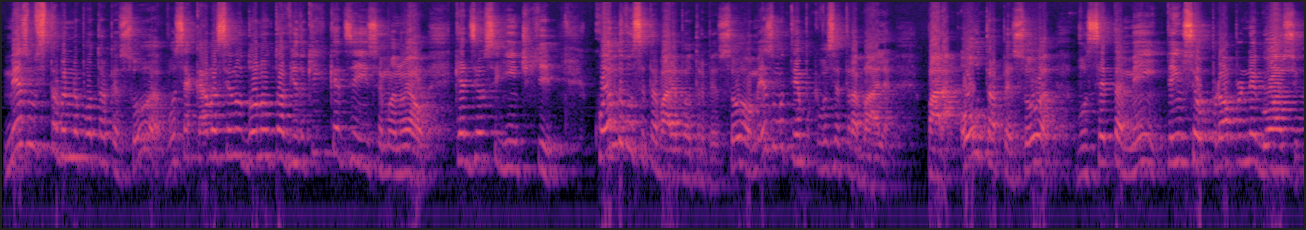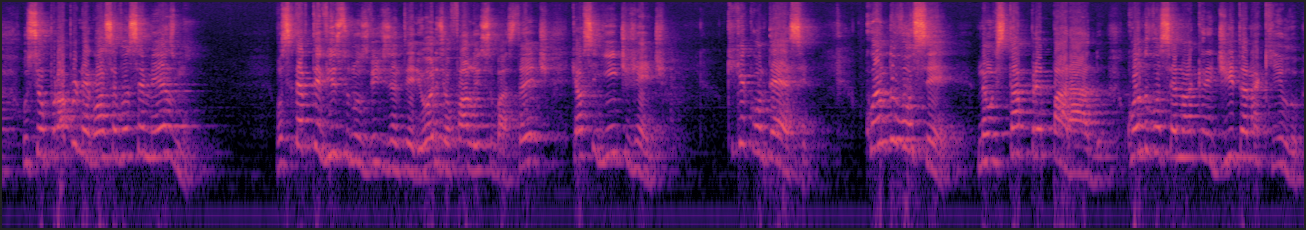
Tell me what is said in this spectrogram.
Mesmo se trabalhando para outra pessoa, você acaba sendo dono da tua vida. O que, que quer dizer isso, Emanuel? Quer dizer o seguinte, que quando você trabalha para outra pessoa, ao mesmo tempo que você trabalha para outra pessoa, você também tem o seu próprio negócio. O seu próprio negócio é você mesmo. Você deve ter visto nos vídeos anteriores, eu falo isso bastante, que é o seguinte, gente. O que, que acontece? Quando você não está preparado, quando você não acredita naquilo,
